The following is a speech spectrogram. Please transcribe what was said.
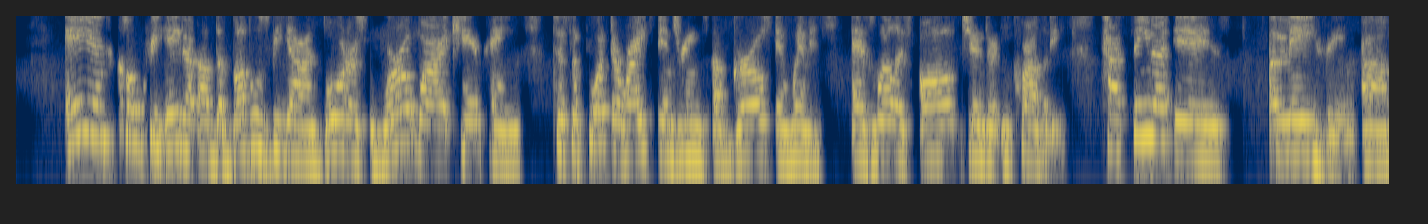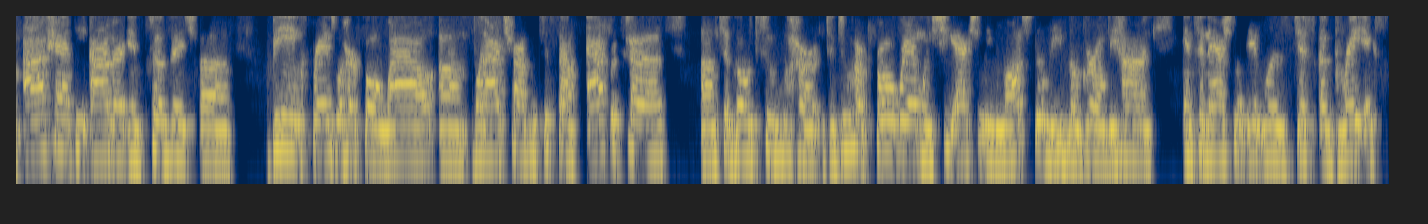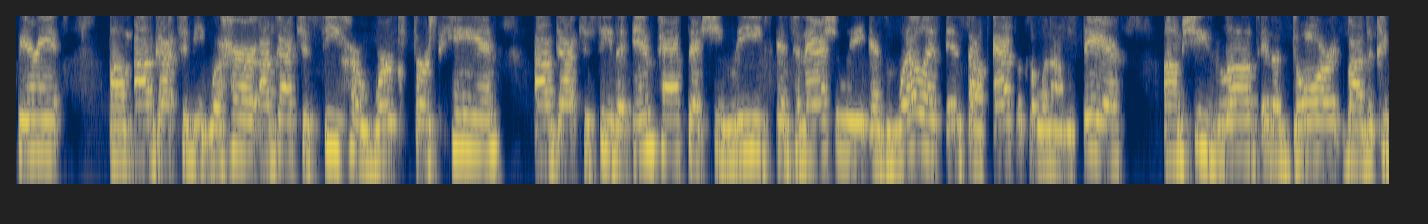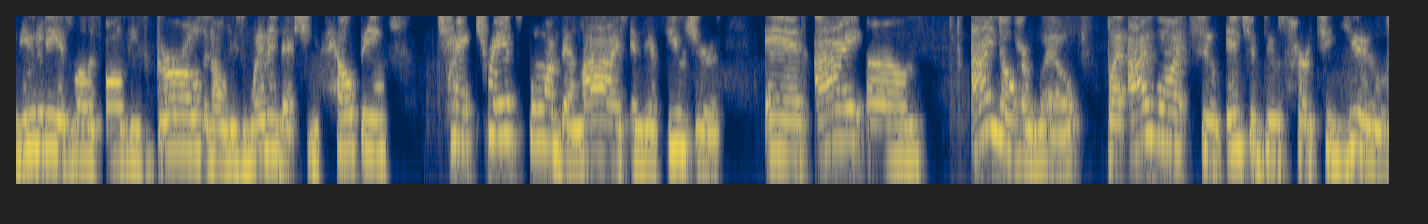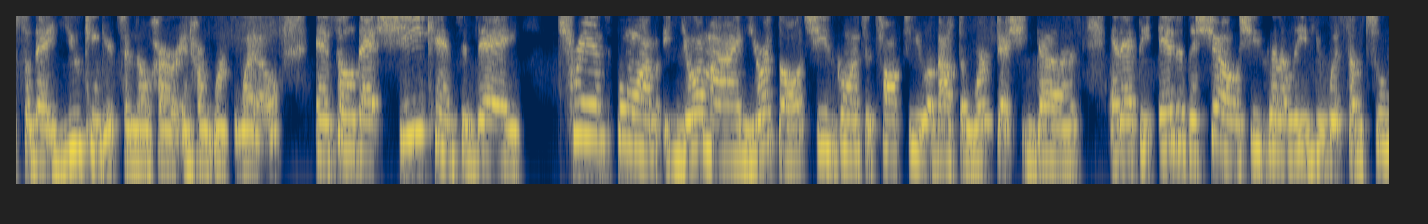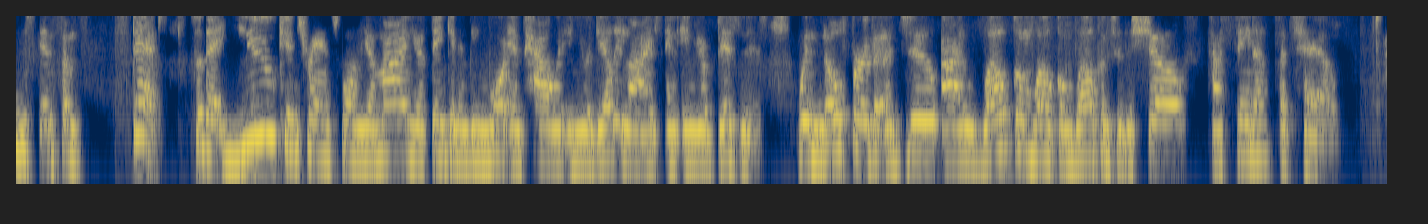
and co creator of the Bubbles Beyond Borders worldwide campaign to support the rights and dreams of girls and women, as well as all gender equality. Haseena is amazing. Um, I've had the honor and privilege of being friends with her for a while. Um, when I traveled to South Africa um, to go to her to do her program, when she actually launched the Leave No Girl Behind International, it was just a great experience. Um, I've got to meet with her. I've got to see her work firsthand. I've got to see the impact that she leaves internationally as well as in South Africa when I was there. Um, she's loved and adored by the community as well as all these girls and all these women that she's helping tra- transform their lives and their futures. And I, um, I know her well, but I want to introduce her to you so that you can get to know her and her work well, and so that she can today transform your mind, your thoughts. She's going to talk to you about the work that she does. And at the end of the show, she's going to leave you with some tools and some steps so that you can transform your mind, your thinking, and be more empowered in your daily lives and in your business. With no further ado, I welcome, welcome, welcome to the show, Haseena Patel.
